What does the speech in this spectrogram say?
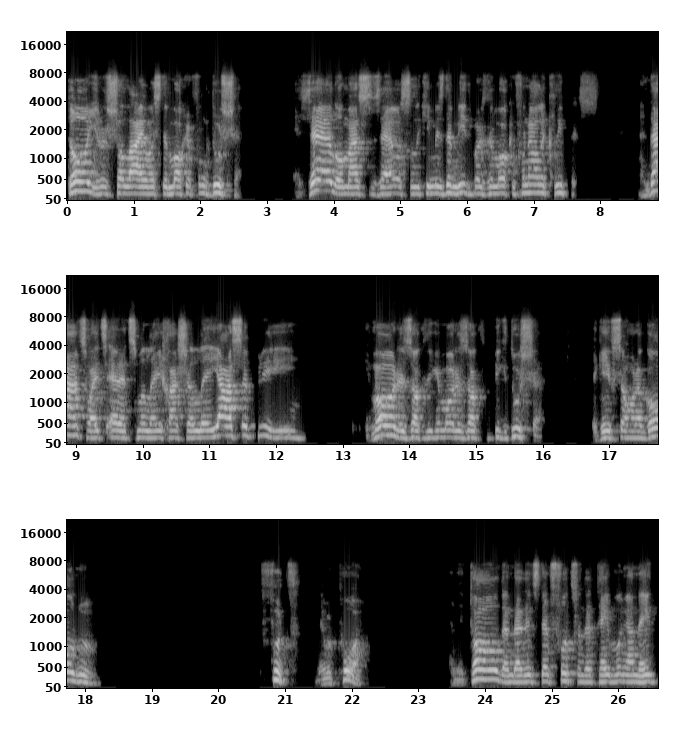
Do Yerushalayim was the mocker from Dusha. And that's why it's Eretz Malecha Shalei Yasepri. Gemara Zok, the Gemara Zok, big Dusha. They gave someone a golden foot. They were poor. And they told them that it's their foot from the table and they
